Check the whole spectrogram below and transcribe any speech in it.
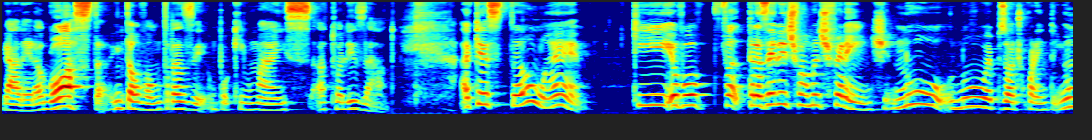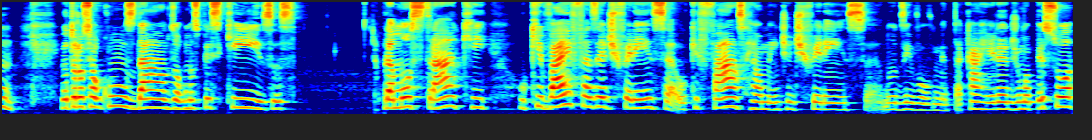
galera gosta, então vamos trazer um pouquinho mais atualizado. A questão é que eu vou trazer ele de forma diferente. No, no episódio 41, eu trouxe alguns dados, algumas pesquisas, para mostrar que o que vai fazer diferença, o que faz realmente a diferença no desenvolvimento da carreira de uma pessoa,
